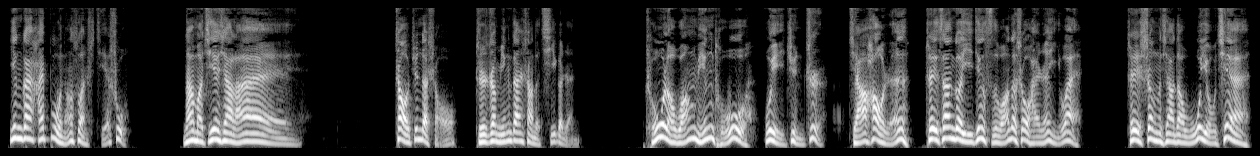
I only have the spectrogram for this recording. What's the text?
应该还不能算是结束。那么接下来，赵军的手指着名单上的七个人，除了王明图、魏俊志。”贾浩仁这三个已经死亡的受害人以外，这剩下的吴有倩、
